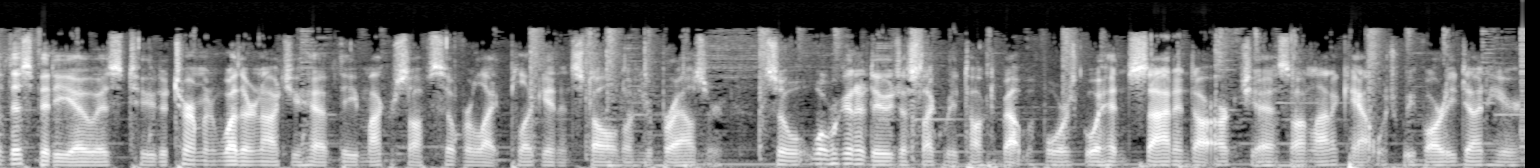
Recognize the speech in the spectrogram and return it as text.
of this video is to determine whether or not you have the Microsoft Silverlight plugin installed on your browser. So what we're going to do, just like we talked about before, is go ahead and sign into our ArcGIS online account, which we've already done here.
